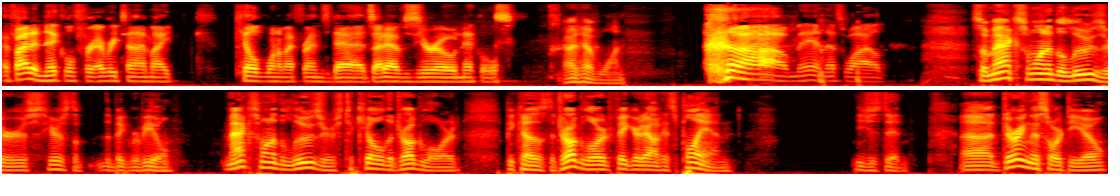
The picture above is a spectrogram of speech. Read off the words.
If I had a nickel for every time I killed one of my friend's dads, I'd have zero nickels. I'd have one. oh man, that's wild. So Max wanted the losers. Here's the the big reveal. Max wanted the losers to kill the drug lord because the drug lord figured out his plan. He just did. Uh, during this ordeal,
